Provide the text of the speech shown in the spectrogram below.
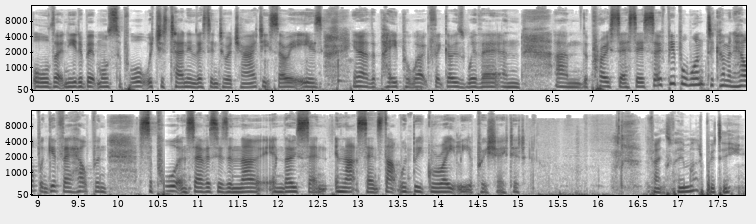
or that need a bit more support which is turning this into a charity. So it is you know the paperwork that goes with it and um, the processes. So if people want to come and help and give their help and support and services in, that in those sen- in that sense that would be greatly appreciated Thanks very much, Pretty.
